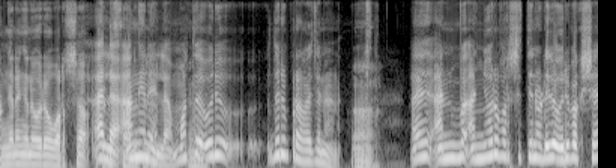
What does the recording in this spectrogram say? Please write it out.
അങ്ങനെ അങ്ങനെ ഓരോ വർഷം അല്ല? അങ്ങനെയല്ല. മൊത്തം ഒരു ഇതൊരു പ്രവചനമാണ്. അതായത് അഞ്ഞൂറ് വർഷത്തിനുള്ളിൽ ഒരു പക്ഷേ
